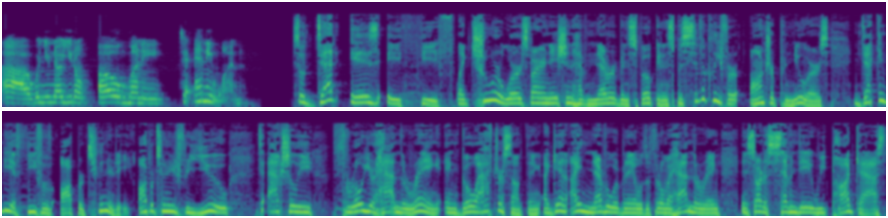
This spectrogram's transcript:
uh, when you know you don't owe money to anyone. So debt is a thief. Like truer words, Fire Nation, have never been spoken. And specifically for entrepreneurs, debt can be a thief of opportunity. Opportunity for you to actually throw your hat in the ring and go after something. Again, I never would have been able to throw my hat in the ring and start a seven day a week podcast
